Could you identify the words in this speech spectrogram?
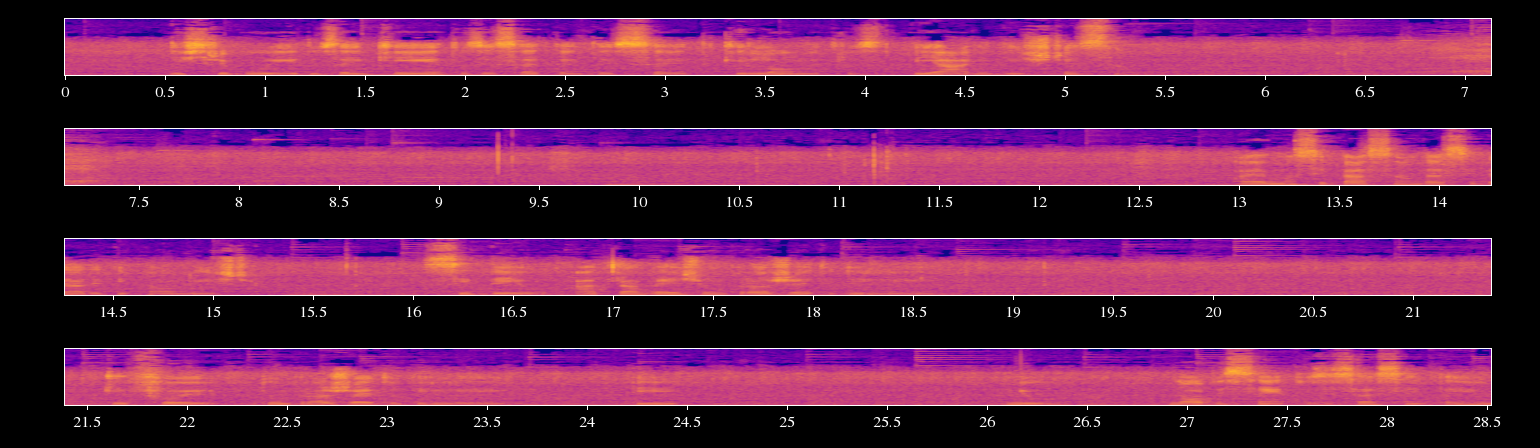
distribuídos em 577 quilômetros de área de extensão. A emancipação da cidade de Paulista se deu através de um projeto de lei, que foi um projeto de lei de 1961.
